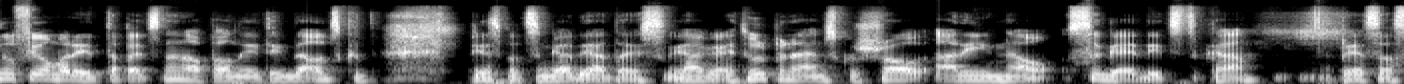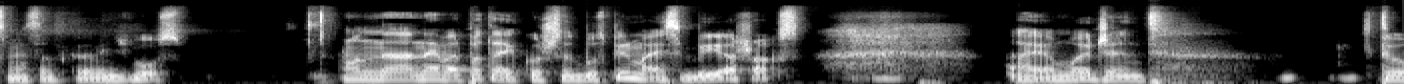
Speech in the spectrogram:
nu, filma arī tāpēc nenopelnīja tik daudz, ka 15 gadi jātais, jāgaida turpinājums, kurš arī nav sagaidīts. Tā kā priecāsimies, kad viņš būs. Un uh, nevar pateikt, kurš tad būs pirmais. Bija šoks. I am legend. Tu,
